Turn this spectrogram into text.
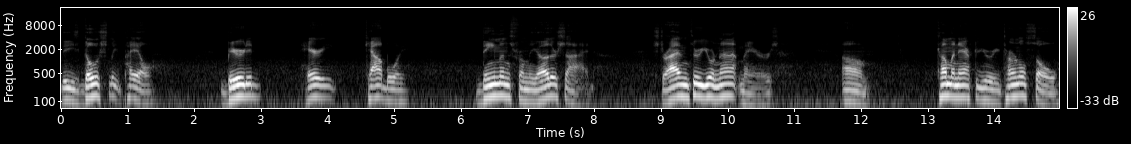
these ghostly pale, bearded, hairy cowboy demons from the other side striding through your nightmares, um, coming after your eternal soul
